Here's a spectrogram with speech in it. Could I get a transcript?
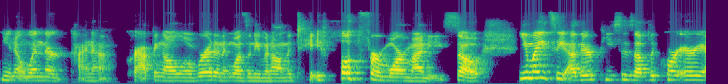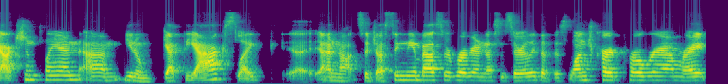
you know, when they're kind of crapping all over it and it wasn't even on the table for more money. So you might see other pieces of the core area action plan, um, you know, get the axe. Like uh, I'm not suggesting the ambassador program necessarily, but this lunch card program, right?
